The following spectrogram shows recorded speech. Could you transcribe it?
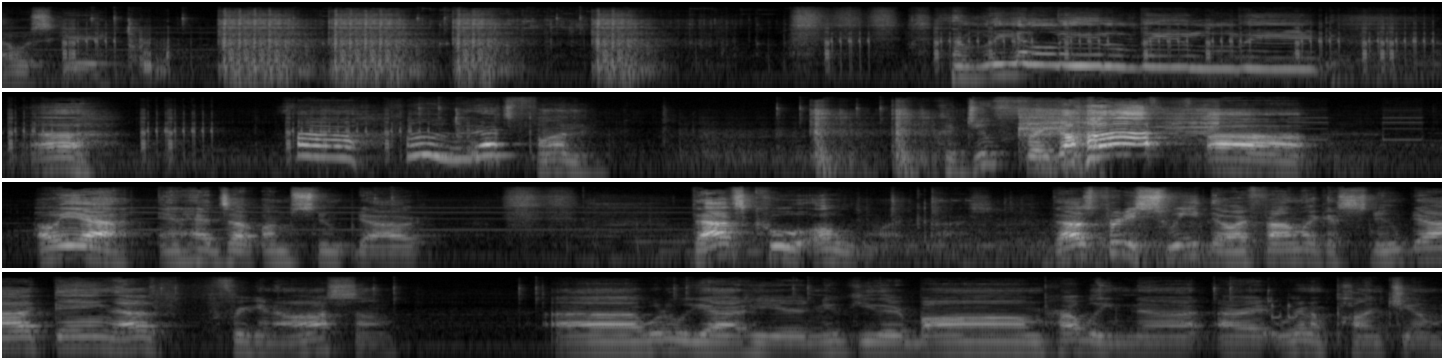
that was scary. Little, little. Uh, uh, ooh, that's fun. Could you frig off? Uh, oh yeah, and heads up, I'm Snoop Dogg. That's cool. Oh my gosh. That was pretty sweet though. I found like a Snoop Dogg thing. That was freaking awesome. Uh, what do we got here? Nuclear bomb? Probably not. Alright, we're gonna punch him.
